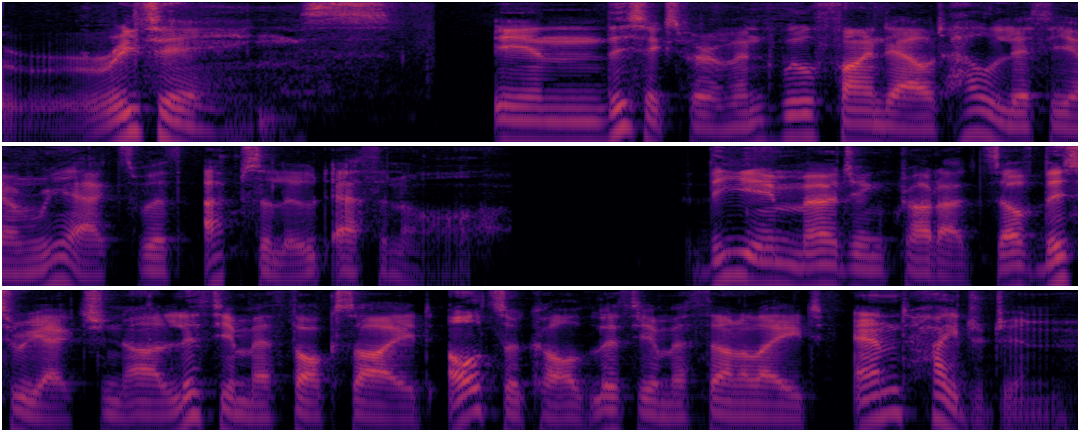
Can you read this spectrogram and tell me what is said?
Greetings! In this experiment we'll find out how lithium reacts with absolute ethanol. The emerging products of this reaction are lithium ethoxide, also called lithium ethanolate, and hydrogen.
